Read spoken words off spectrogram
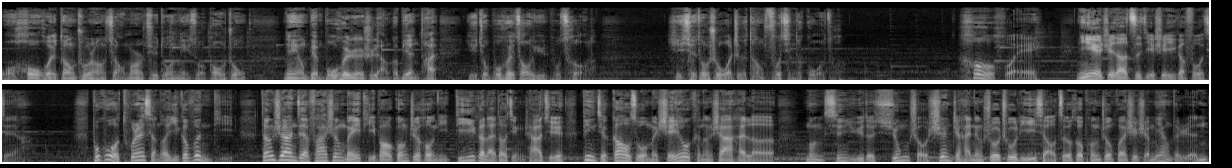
我后悔当初让小梦去读那所高中。那样便不会认识两个变态，也就不会遭遇不测了。一切都是我这个当父亲的过错。后悔？你也知道自己是一个父亲啊。不过我突然想到一个问题：当时案件发生、媒体曝光之后，你第一个来到警察局，并且告诉我们谁有可能杀害了孟新瑜的凶手，甚至还能说出李小泽和彭成怀是什么样的人。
